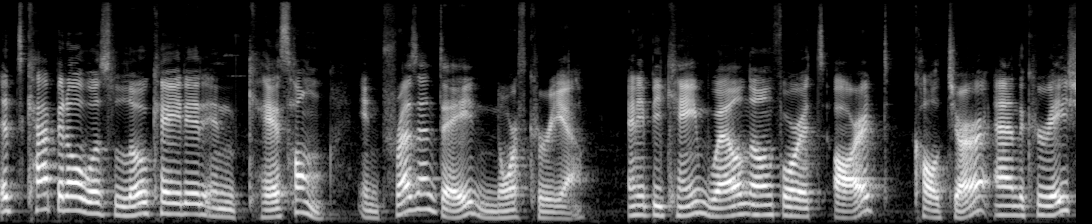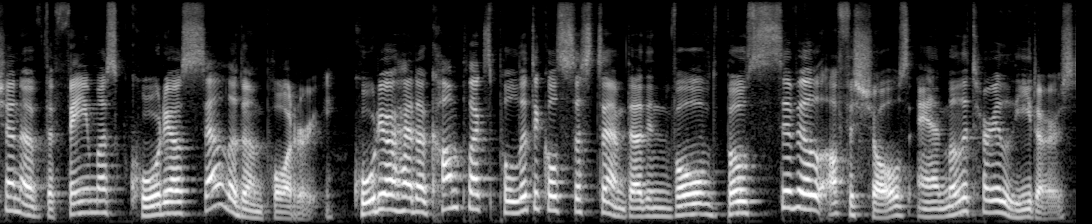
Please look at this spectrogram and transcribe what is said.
Its capital was located in Kaesong in present-day North Korea. And it became well known for its art, culture, and the creation of the famous Goryeo Celadon pottery. Goryeo had a complex political system that involved both civil officials and military leaders.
